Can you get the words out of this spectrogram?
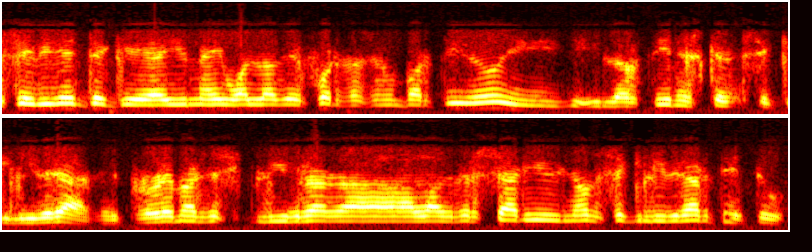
es evidente que hay una igualdad de fuerzas en un partido y, y los tienes que desequilibrar. El problema es desequilibrar al adversario y no desequilibrarte tú.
